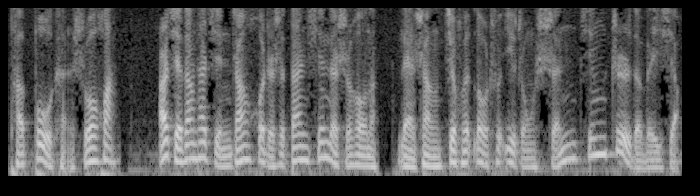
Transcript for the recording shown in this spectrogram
他不肯说话，而且当他紧张或者是担心的时候呢，脸上就会露出一种神经质的微笑。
